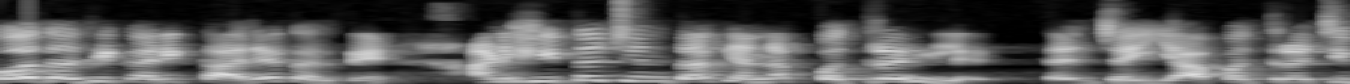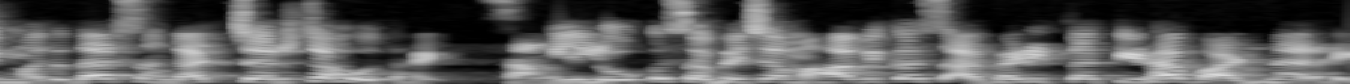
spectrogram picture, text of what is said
पद अधिकारी कार्यकर्ते आणि हितचिंतक यांना पत्र लिहिले त्यांच्या या पत्राची मतदारसंघात चर्चा होत आहे. सांगली लोकसभेच्या महाविकास आघाडीतला तिढा वाढणार आहे.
